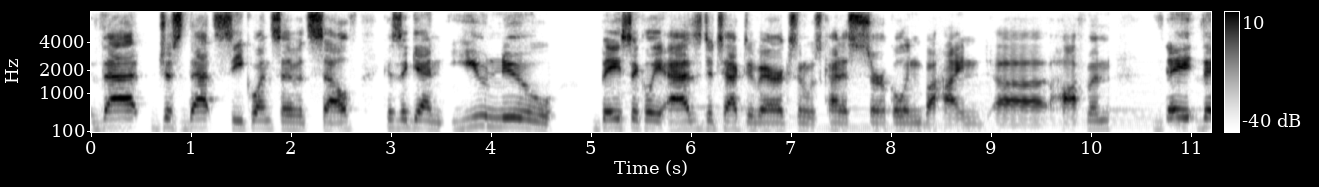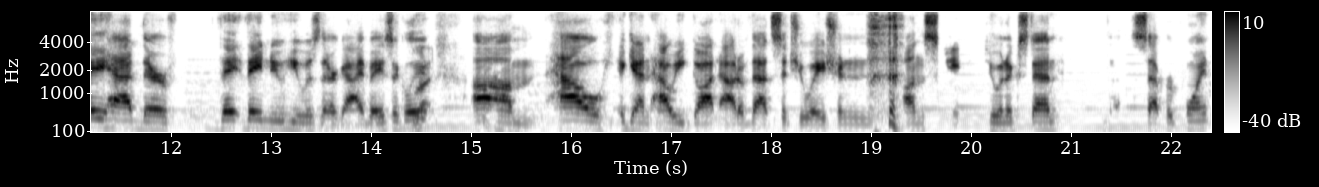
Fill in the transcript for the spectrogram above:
that, just that sequence of itself. Because again, you knew basically as Detective Erickson was kind of circling behind uh, Hoffman, they they had their they they knew he was their guy basically. Right um, how again how he got out of that situation unscathed to an extent. That's a separate point.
